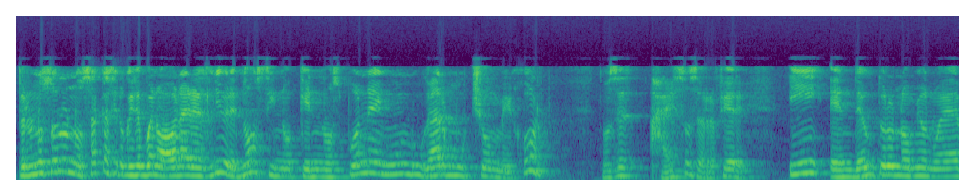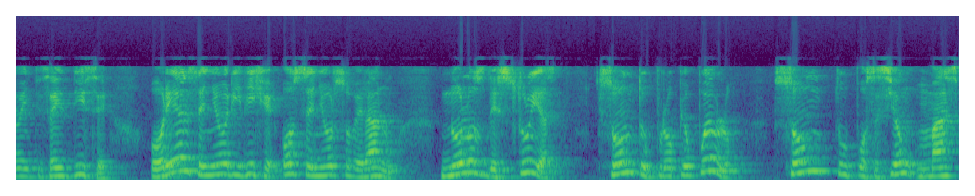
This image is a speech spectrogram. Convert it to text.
pero no solo nos saca, sino que dice, bueno, ahora eres libre, no, sino que nos pone en un lugar mucho mejor. Entonces, a eso se refiere. Y en Deuteronomio 9:26 dice, oré al Señor y dije, oh Señor soberano, no los destruyas, son tu propio pueblo, son tu posesión más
